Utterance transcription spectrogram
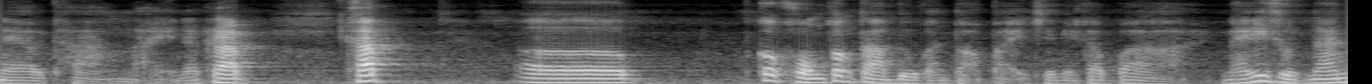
แนวทางไหนนะครับครับเอ่อ ก็คงต้องตามดูกันต่อไปใช่ไหมครับว่า ในที่สุดนั้น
